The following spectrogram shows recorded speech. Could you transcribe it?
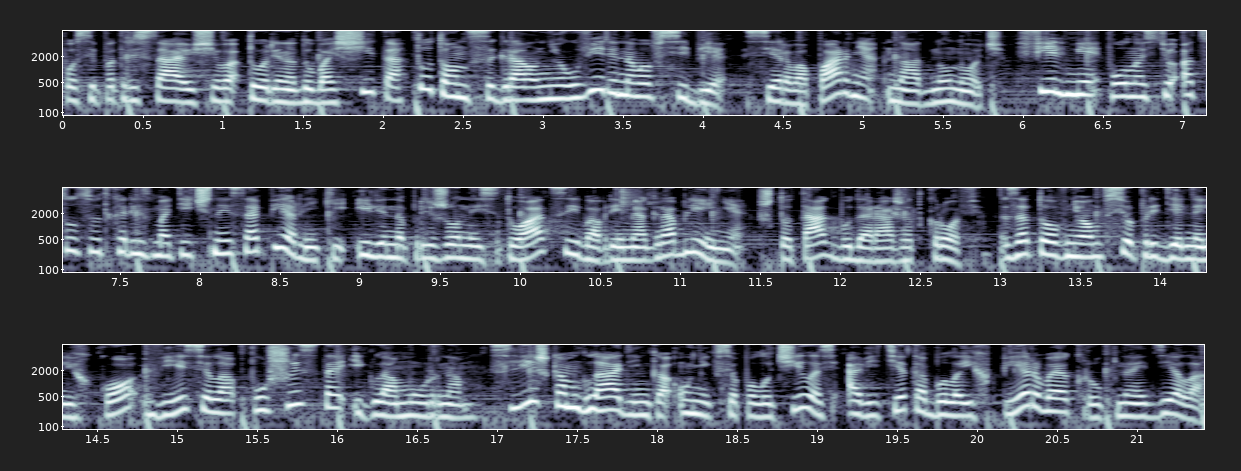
После потрясающего Торина Дубощита тут он сыграл неуверенного в себе серого парня на одну ночь. В фильме полностью отсутствуют харизматичные соперники или напряженные ситуации во время ограбления, что так будоражит кровь. Зато в нем все все предельно легко, весело, пушисто и гламурно. Слишком гладенько у них все получилось, а ведь это было их первое крупное дело.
